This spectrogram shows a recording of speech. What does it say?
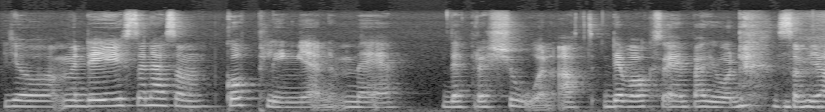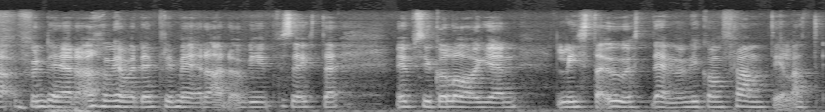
Ja, men det är just den här som kopplingen med depression, att det var också en period som jag funderade om jag var deprimerad och vi försökte med psykologen lista ut det, men vi kom fram till att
